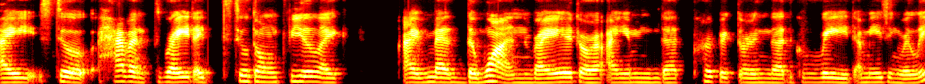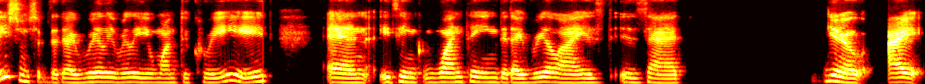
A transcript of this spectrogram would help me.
I still haven't, right? I still don't feel like I've met the one, right? Or I am that perfect or in that great, amazing relationship that I really, really want to create. And I think one thing that I realized is that, you know, I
